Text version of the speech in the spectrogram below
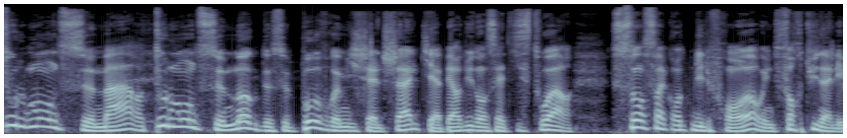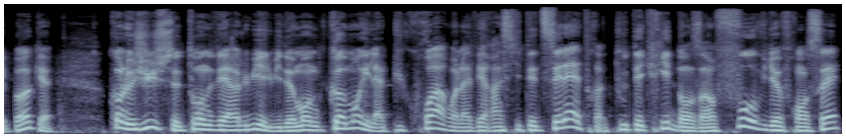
tout le monde se marre, tout le monde se moque de ce pauvre Michel Chal qui a perdu dans cette histoire 150 000 francs or, une fortune à l'époque. Quand le juge se tourne vers lui et lui demande comment il a pu croire en la véracité de ses lettres, tout écrites dans un faux vieux français,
